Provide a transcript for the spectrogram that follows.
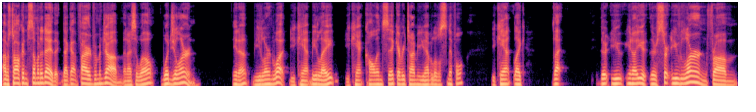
I was talking to someone today that, that got fired from a job and I said, "Well, what'd you learn?" You know, you learned what? You can't be late. You can't call in sick every time you have a little sniffle. You can't like that there you you know you there's certain you learn from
